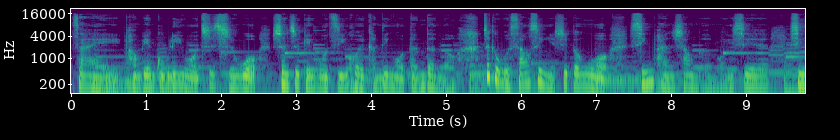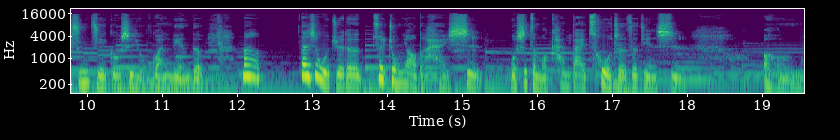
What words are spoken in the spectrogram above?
在旁边鼓励我、支持我，甚至给我机会、肯定我等等的。这个我相信也是跟我星盘上的某一些行星结构是有关联的。那，但是我觉得最重要的还是我是怎么看待挫折这件事。嗯。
